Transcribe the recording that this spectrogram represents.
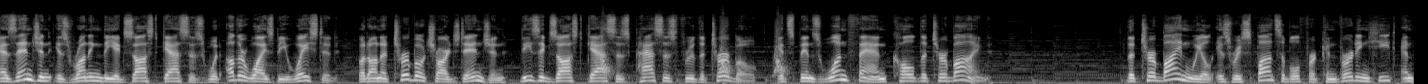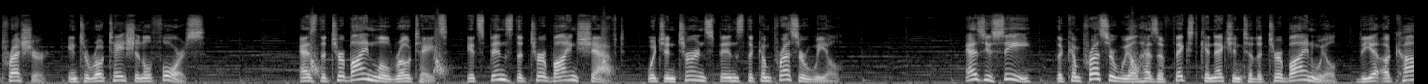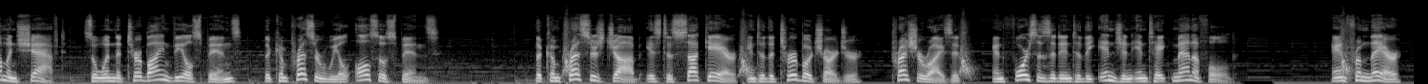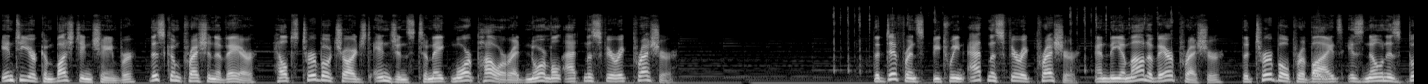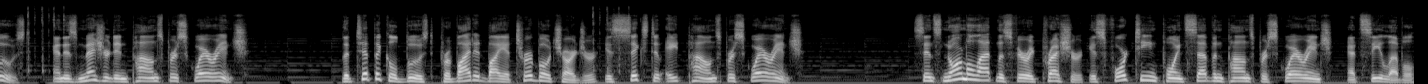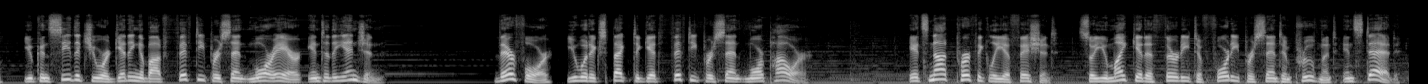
As engine is running the exhaust gases would otherwise be wasted, but on a turbocharged engine, these exhaust gases passes through the turbo, it spins one fan called the turbine. The turbine wheel is responsible for converting heat and pressure into rotational force. As the turbine wheel rotates, it spins the turbine shaft, which in turn spins the compressor wheel. As you see, the compressor wheel has a fixed connection to the turbine wheel via a common shaft, so when the turbine wheel spins, the compressor wheel also spins. The compressor's job is to suck air into the turbocharger, pressurize it, and forces it into the engine intake manifold. And from there, into your combustion chamber, this compression of air helps turbocharged engines to make more power at normal atmospheric pressure. The difference between atmospheric pressure and the amount of air pressure the turbo provides is known as boost and is measured in pounds per square inch. The typical boost provided by a turbocharger is 6 to 8 pounds per square inch. Since normal atmospheric pressure is 14.7 pounds per square inch at sea level, you can see that you are getting about 50% more air into the engine. Therefore, you would expect to get 50% more power. It's not perfectly efficient, so you might get a 30 to 40% improvement instead.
